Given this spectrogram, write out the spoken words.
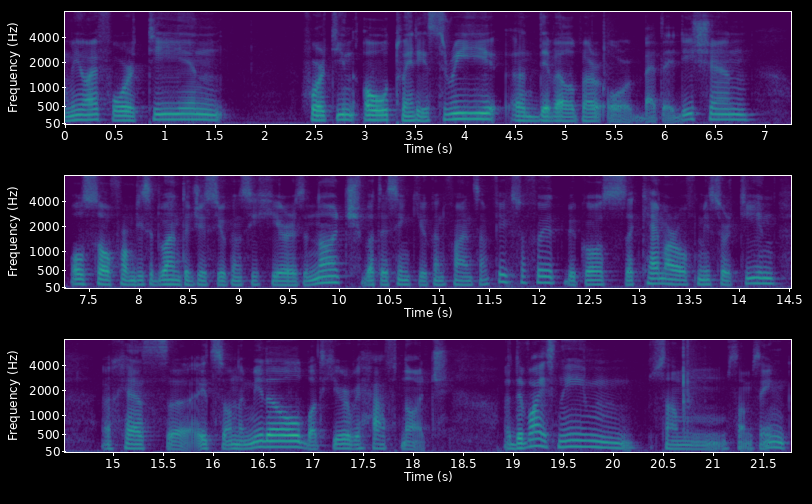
MIUI 14 14023 uh, developer or beta edition. Also from disadvantages you can see here is a notch but I think you can find some fix of it because the camera of Mi 13 uh, has uh, it's on the middle but here we have notch. A device name some something.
